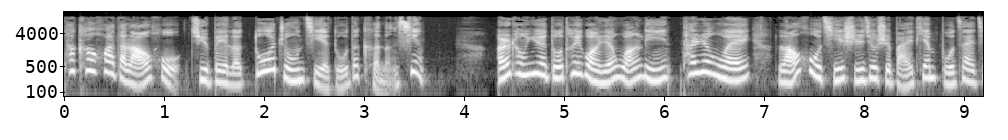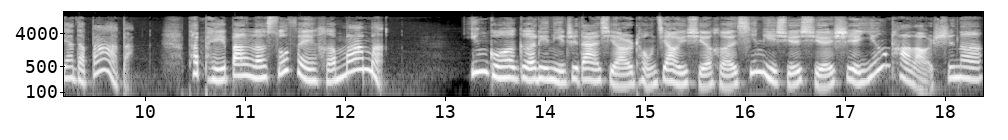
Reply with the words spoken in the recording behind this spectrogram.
它刻画的老虎具备了多种解读的可能性。儿童阅读推广人王林他认为，老虎其实就是白天不在家的爸爸，他陪伴了苏菲和妈妈。英国格林尼治大学儿童教育学和心理学学士樱桃老师呢，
